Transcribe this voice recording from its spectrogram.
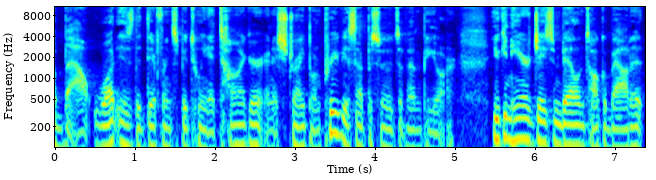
about what is the difference between a tiger and a stripe on previous episodes of MPR. You can hear Jason Balin talk about it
